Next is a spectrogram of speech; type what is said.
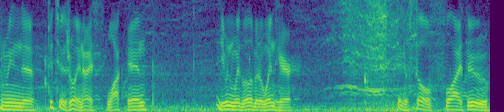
I mean, the pit is really nice. Locked in, even with a little bit of wind here. It can still fly through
